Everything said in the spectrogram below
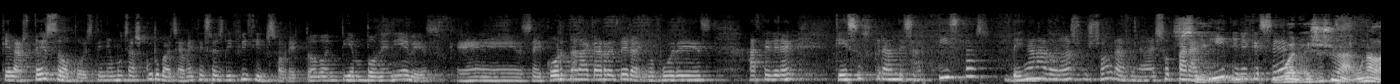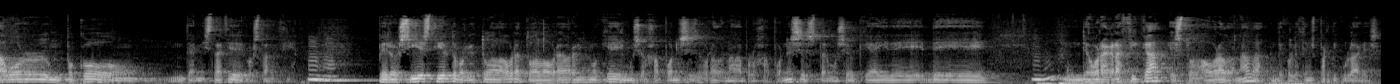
que el acceso pues tiene muchas curvas y a veces es difícil, sobre todo en tiempo de nieves, que se corta la carretera y no puedes acceder ahí, que esos grandes artistas vengan a donar sus obras. Eso para ti tiene que ser... Bueno, eso es una, una labor un poco de amistad y de constancia. Pero sí es cierto, porque toda la obra, toda la obra ahora mismo que hay, el Museo Japonés es donada por los japoneses, el museo que hay de, de, obra gráfica es toda obra donada, de colecciones particulares.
